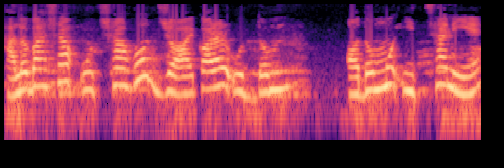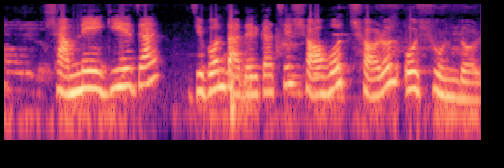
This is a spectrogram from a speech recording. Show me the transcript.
ভালোবাসা, উৎসাহ, জয় করার উদ্যম, অদম্য ইচ্ছা নিয়ে সামনে এগিয়ে যায় জীবন তাদের কাছে সহজ, সরল ও সুন্দর।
